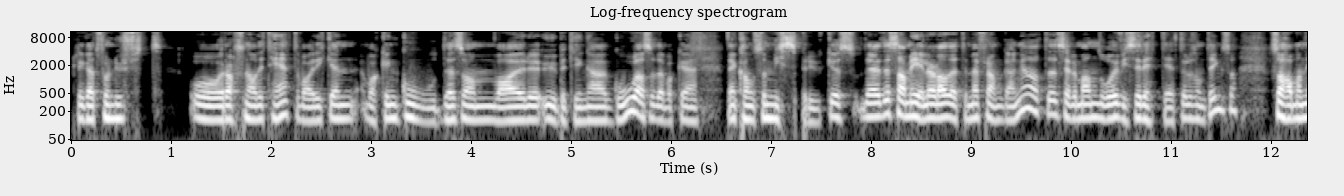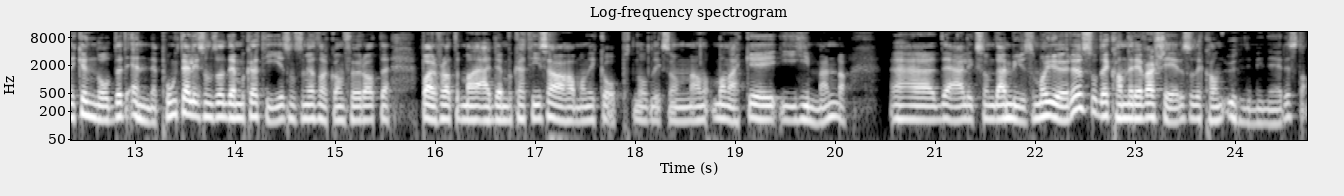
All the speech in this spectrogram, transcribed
Slik at fornuft og rasjonalitet var ikke en, var ikke en gode som var ubetinga god. altså ikke, Den kan også misbrukes. Det, det samme gjelder da dette med framgangen. at Selv om man når visse rettigheter, og sånne ting, så, så har man ikke nådd et endepunkt. Det er liksom sånn demokratiet, sånn som vi har snakka om før. at det, Bare for at man er demokrati, så har man ikke oppnådd liksom, man, man er ikke i himmelen. da. Eh, Det er, liksom, det er mye som må gjøres, og det kan reverseres og det kan undermineres. da.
